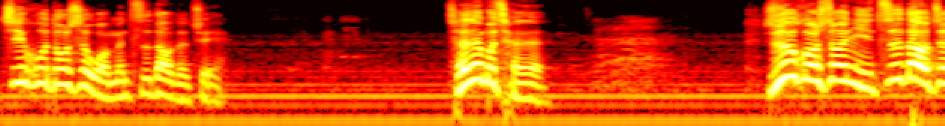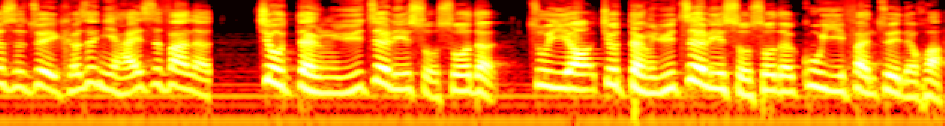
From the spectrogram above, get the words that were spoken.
几乎都是我们知道的罪。承认不承认？如果说你知道这是罪，可是你还是犯了，就等于这里所说的，注意哦，就等于这里所说的故意犯罪的话，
